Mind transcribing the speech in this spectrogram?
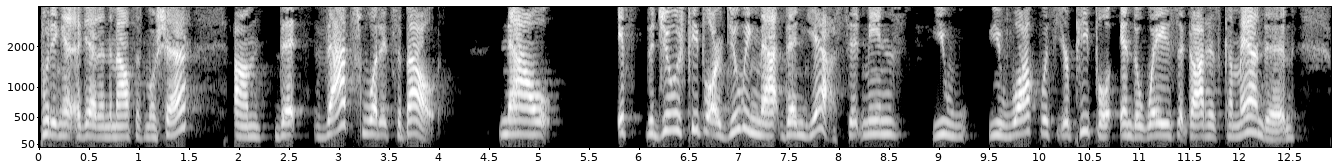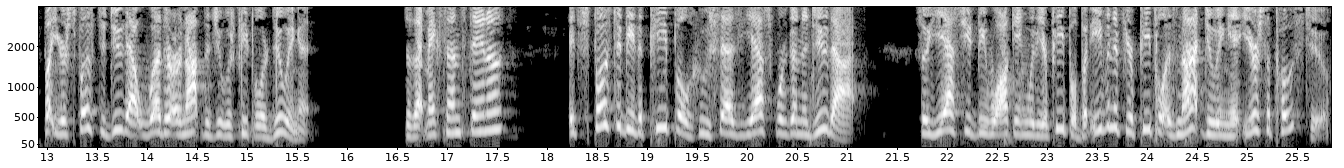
putting it again in the mouth of Moshe, um, that that's what it's about. Now, if the Jewish people are doing that, then yes, it means you, you walk with your people in the ways that God has commanded, but you're supposed to do that whether or not the Jewish people are doing it. Does that make sense, Dana? It's supposed to be the people who says, yes, we're going to do that. So yes, you'd be walking with your people, but even if your people is not doing it, you're supposed to.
